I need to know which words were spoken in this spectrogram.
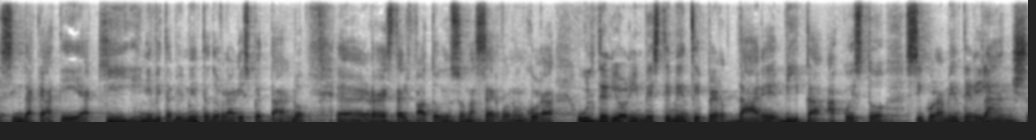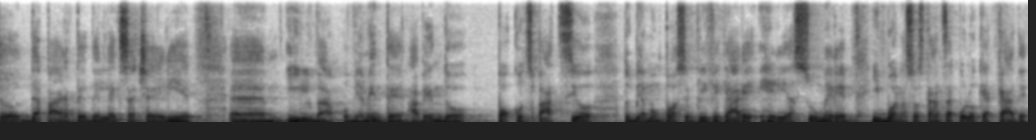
sindacati e a chi inevitabilmente dovrà rispettarlo. resta il fatto che insomma servono ancora ulteriori investimenti per dare vita a questo sicuramente rilancio da parte dell'ex Acerie eh, Ilva, ovviamente avendo poco spazio, dobbiamo un po' semplificare e riassumere in buona sostanza quello che accade.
